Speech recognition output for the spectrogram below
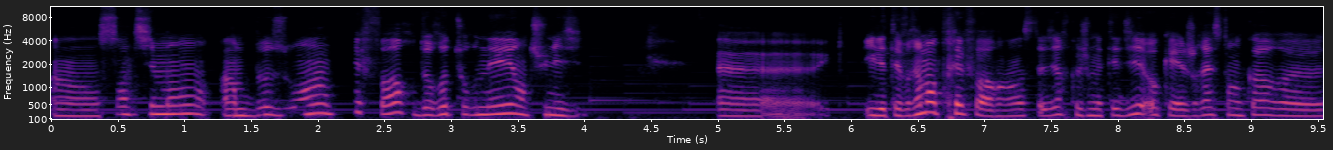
un, sentiment, un besoin très fort de retourner en Tunisie. Euh, il était vraiment très fort. Hein. C'est-à-dire que je m'étais dit, ok, je reste encore. Euh,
